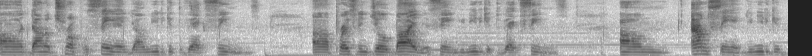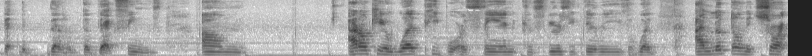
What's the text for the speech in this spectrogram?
uh, Donald Trump was saying y'all need to get the vaccines. Uh, president Joe Biden is saying you need to get the vaccines. Um, I'm saying you need to get the, the, the vaccines. Um, I don't care what people are saying, conspiracy theories or what. I looked on the chart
